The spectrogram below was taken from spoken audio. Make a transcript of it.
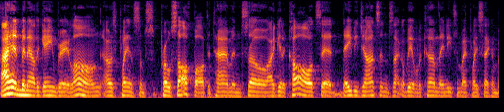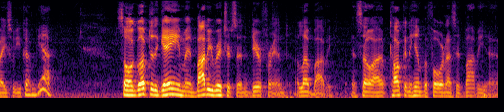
I hadn't been out of the game very long. I was playing some pro softball at the time, and so I get a call. It said Davey Johnson's not going to be able to come. They need somebody to play second base. Will you come? Yeah. So I go up to the game, and Bobby Richardson, dear friend, I love Bobby, and so I'm talking to him before, and I said, Bobby, uh,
